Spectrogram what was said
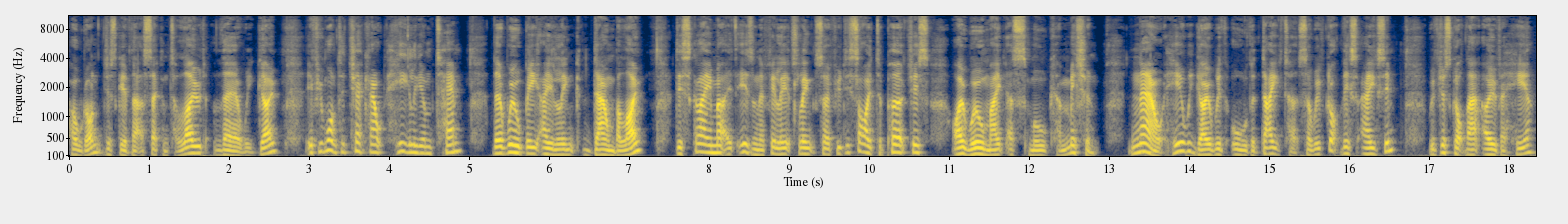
Hold on, just give that a second to load. There we go. If you want to check out Helium 10, there will be a link down below. Disclaimer, it is an affiliate link, so if you decide to purchase, I will make a small commission. Now, here we go with all the data. So we've got this ASIN. We've just got that over here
